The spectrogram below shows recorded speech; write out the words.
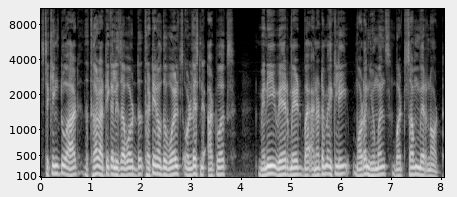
Sticking to art, the third article is about the 13 of the world's oldest artworks. Many were made by anatomically modern humans, but some were not.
